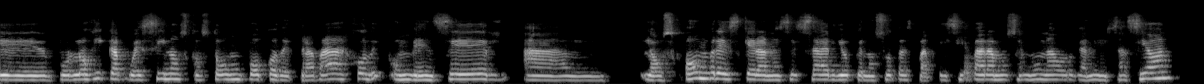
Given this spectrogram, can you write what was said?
Eh, por lógica, pues sí nos costó un poco de trabajo de convencer a los hombres que era necesario que nosotras participáramos en una organización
